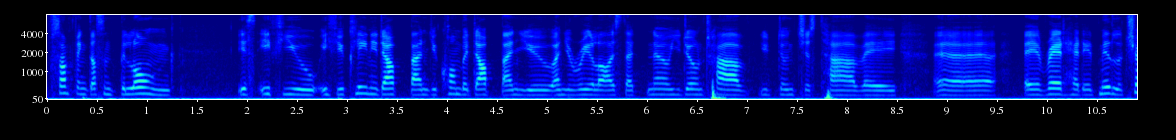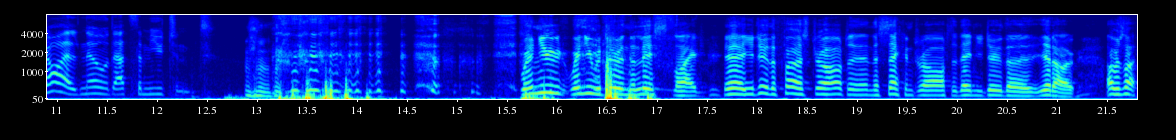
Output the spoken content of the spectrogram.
something doesn't belong is if you if you clean it up and you comb it up and you and you realize that no you don't have you don't just have a uh, a red-headed middle child no that's a mutant when you when you were doing the list, like yeah, you do the first draft and then the second draft and then you do the you know, I was like,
